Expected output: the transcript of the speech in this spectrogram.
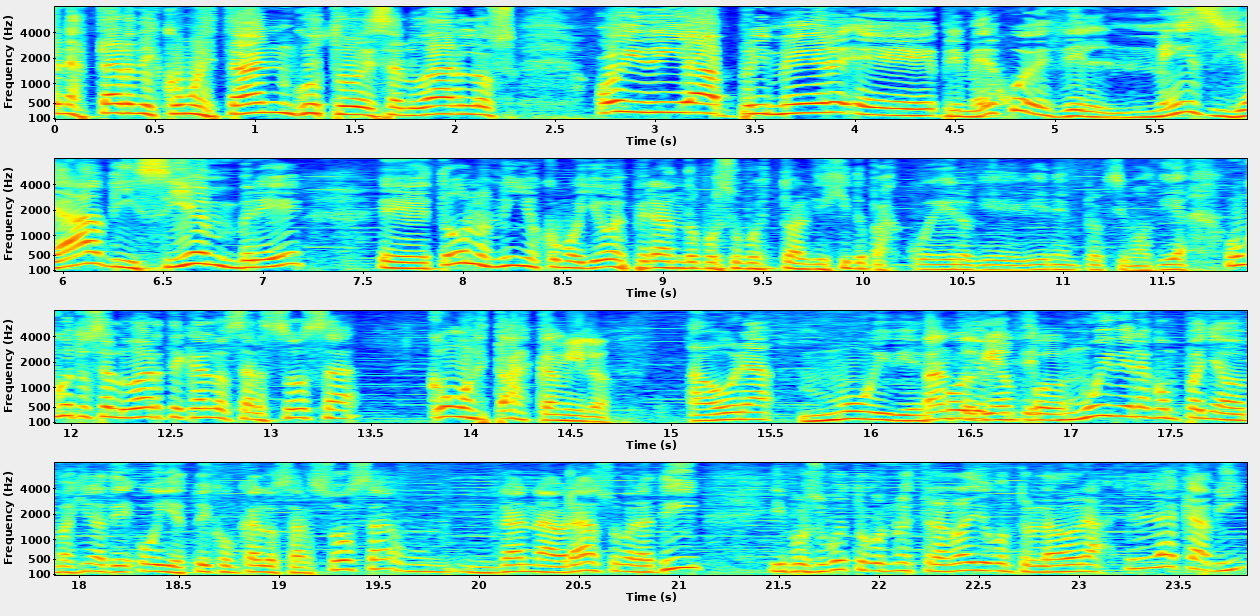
Buenas tardes, ¿cómo están? Gusto de saludarlos. Hoy día, primer, eh, primer jueves del mes ya, diciembre. Eh, todos los niños como yo esperando, por supuesto, al viejito Pascuero que viene en próximos días. Un gusto saludarte, Carlos Zarzosa. ¿Cómo estás, Camilo? Ahora muy bien. Tanto tiempo. Muy bien acompañado. Imagínate, hoy estoy con Carlos Zarzosa. Un, un gran abrazo para ti. Y por supuesto con nuestra radio controladora, la Cami.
